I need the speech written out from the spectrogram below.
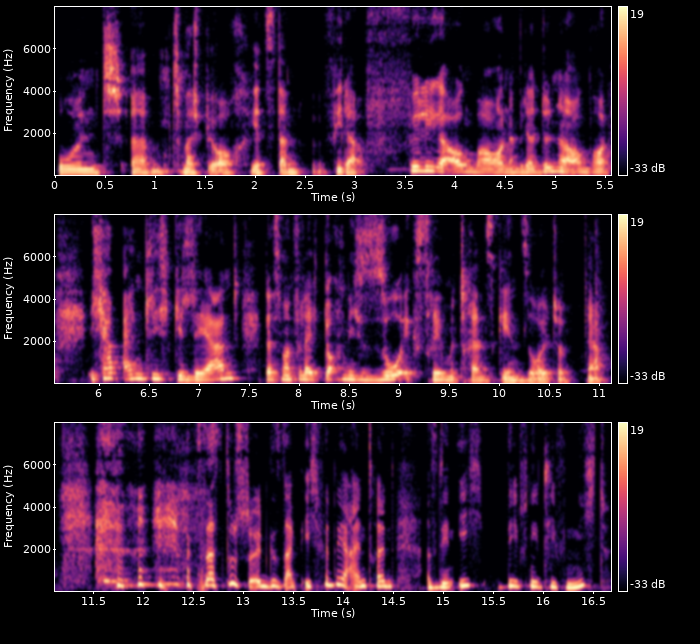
Und ähm, zum Beispiel auch jetzt dann wieder füllige Augenbrauen, dann wieder dünne Augenbrauen. Ich habe eigentlich gelernt, dass man vielleicht doch nicht so extreme Trends gehen sollte. Ja. das hast du schön gesagt. Ich finde ja einen Trend, also den ich definitiv nicht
